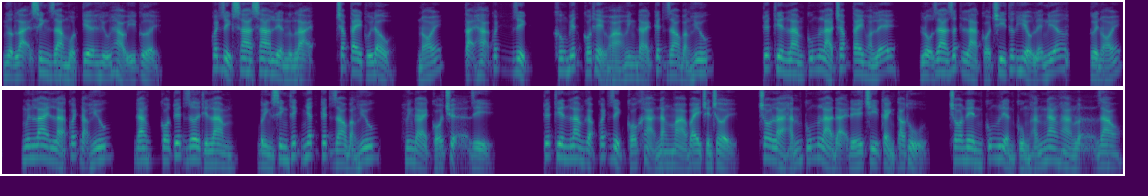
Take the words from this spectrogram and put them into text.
ngược lại sinh ra một tia hữu hảo ý cười. Quách dịch xa xa liền ngừng lại, chắp tay cúi đầu, nói, tại hạ quách dịch, không biết có thể hòa huynh đại kết giao bằng hữu. Tuyết thiên lam cũng là chắp tay hoàn lễ, lộ ra rất là có chi thức hiểu lễ nghĩa, cười nói, nguyên lai là quách đạo hữu, đang có tuyết rơi thì làm, bình sinh thích nhất kết giao bằng hữu, huynh đài có chuyện gì? Tuyết thiên lam gặp quách dịch có khả năng mà bay trên trời, cho là hắn cũng là đại đế chi cảnh cao thủ, cho nên cũng liền cùng hắn ngang hàng luận giao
